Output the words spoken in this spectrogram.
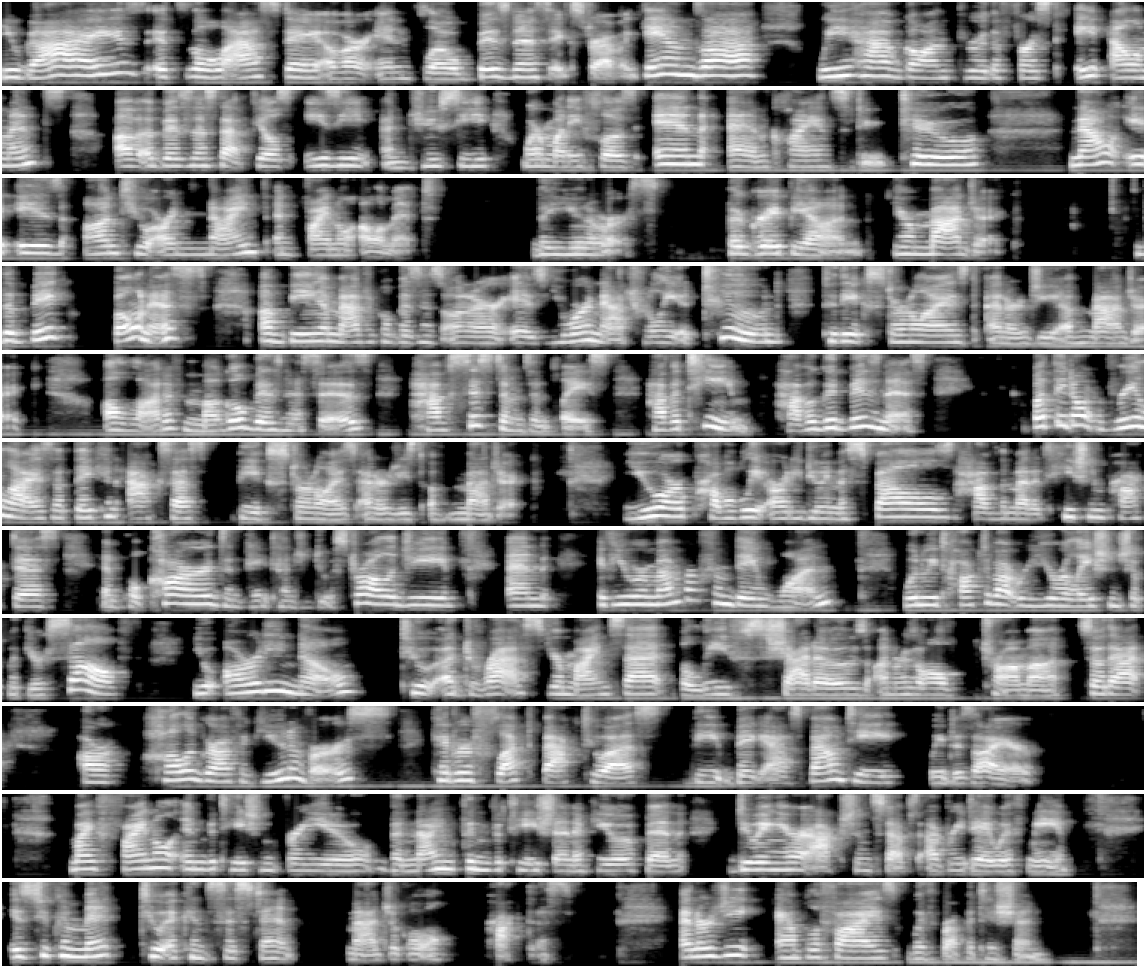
You guys, it's the last day of our inflow business extravaganza. We have gone through the first eight elements of a business that feels easy and juicy, where money flows in and clients do too. Now it is on to our ninth and final element the universe, the great beyond, your magic. The big bonus of being a magical business owner is you are naturally attuned to the externalized energy of magic. A lot of muggle businesses have systems in place, have a team, have a good business, but they don't realize that they can access the externalized energies of magic. You are probably already doing the spells, have the meditation practice, and pull cards and pay attention to astrology. And if you remember from day one, when we talked about your relationship with yourself, you already know to address your mindset, beliefs, shadows, unresolved trauma, so that our holographic universe can reflect back to us the big ass bounty we desire. My final invitation for you, the ninth invitation, if you have been doing your action steps every day with me, is to commit to a consistent magical practice. Energy amplifies with repetition.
